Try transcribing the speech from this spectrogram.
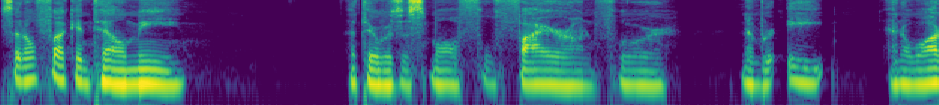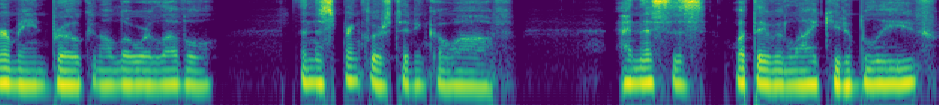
So don't fucking tell me that there was a small fire on floor number 8 and a water main broke in the lower level and the sprinklers didn't go off. And this is what they would like you to believe.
